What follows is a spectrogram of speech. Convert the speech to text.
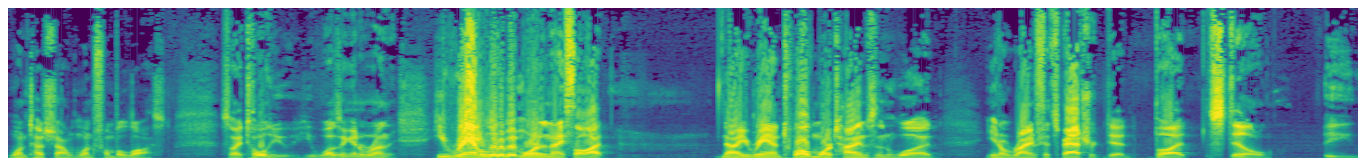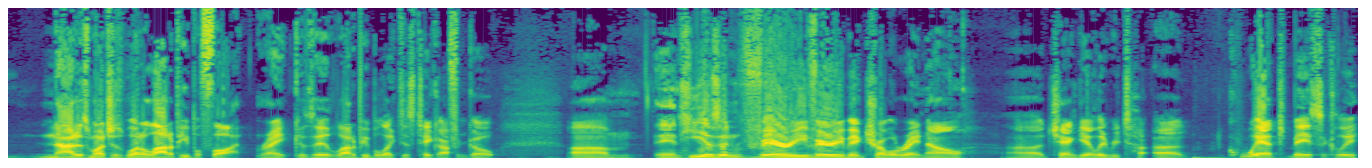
one touchdown, one fumble lost. So I told you he wasn't going to run. He ran a little bit more than I thought. Now he ran 12 more times than what you know Ryan Fitzpatrick did, but still not as much as what a lot of people thought, right? Because a lot of people like to take off and go. Um, and he is in very, very big trouble right now uh, Chan Gailey reti- uh, quit basically.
